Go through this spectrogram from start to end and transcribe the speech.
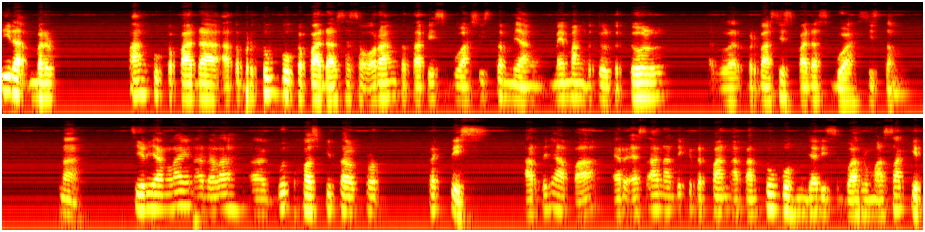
tidak berpangku kepada atau bertumpu kepada seseorang tetapi sebuah sistem yang memang betul-betul berbasis pada sebuah sistem. Nah, ciri yang lain adalah uh, good hospital practice. Artinya apa? RSA nanti ke depan akan tumbuh menjadi sebuah rumah sakit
